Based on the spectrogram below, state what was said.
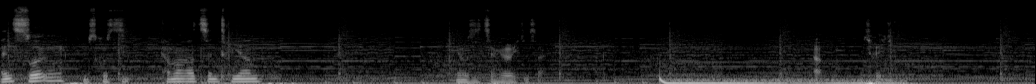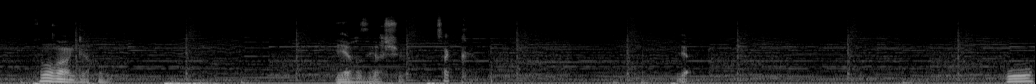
Eins drücken. Ich muss kurz die Kamera zentrieren. Hier muss jetzt ja richtig sein. Ja, nicht richtig. Hervorragend, der Punkt. Wäre sehr schön. Zack. Ja. Hoch.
